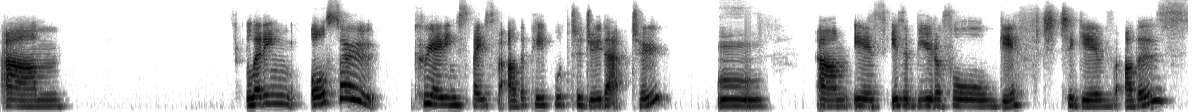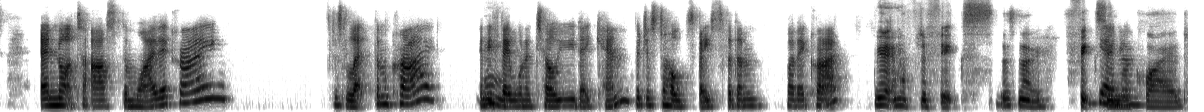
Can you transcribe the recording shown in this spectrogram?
Um, letting also creating space for other people to do that too Mm. um, is is a beautiful gift to give others and not to ask them why they're crying just let them cry and if Mm. they want to tell you they can but just to hold space for them while they cry You don't have to fix. There's no fixing no. required.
